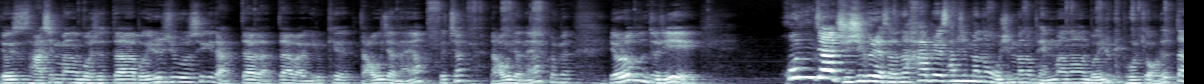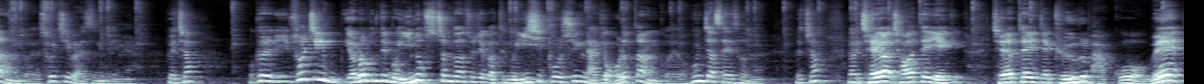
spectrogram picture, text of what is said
여기서 40만 원 버셨다, 뭐 이런 식으로 수익이 났다, 났다 막 이렇게 나오잖아요, 그렇죠? 나오잖아요. 그러면 여러분들이 혼자 주식을 해서는 하루에 30만 원, 50만 원, 100만 원 뭐 이렇게 벌기 어렵다는 거예요. 솔직히 말씀드리면, 그렇죠? 그 솔직히 여러분들 뭐 이녹스 첨단 소재 같은 거 20% 수익 나기 어렵다는 거예요. 혼자서 해서는. 그렇죠? 제가 저한테 얘기 저한테 이제 교육을 받고 왜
